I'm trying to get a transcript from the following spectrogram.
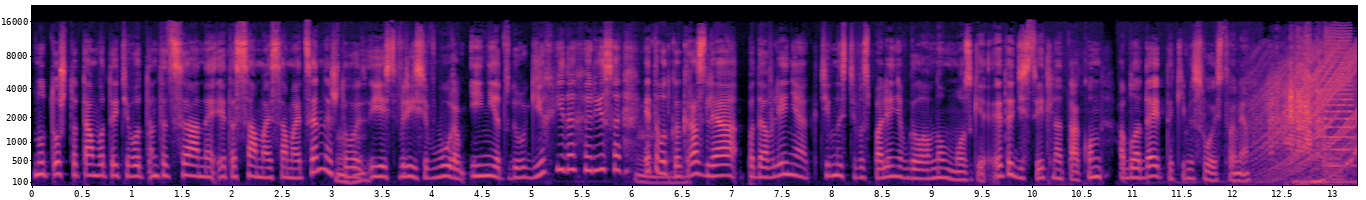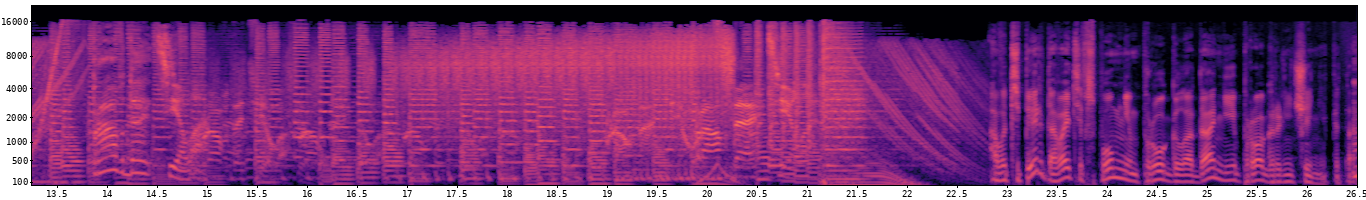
но то, что там вот эти вот антоцианы, это самое-самое ценное, что Мгм. есть в рисе, в буром, и нет в других видах риса, это вот как раз для подавления активности воспаления в головном мозге. Это действительно так, он обладает такими свойствами. Правда тело. Правда тело. А вот теперь давайте вспомним про голодание и про ограничение питания.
